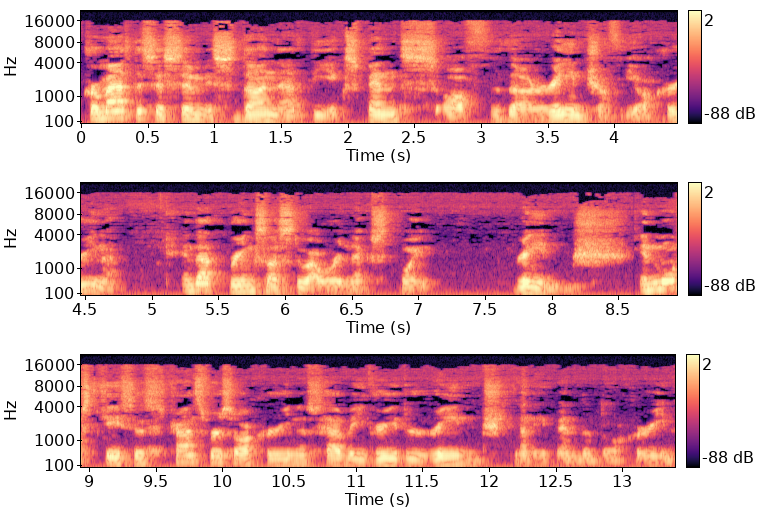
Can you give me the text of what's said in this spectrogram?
chromaticism is done at the expense of the range of the ocarina. And that brings us to our next point range. In most cases, transverse ocarinas have a greater range than a pendant ocarina.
